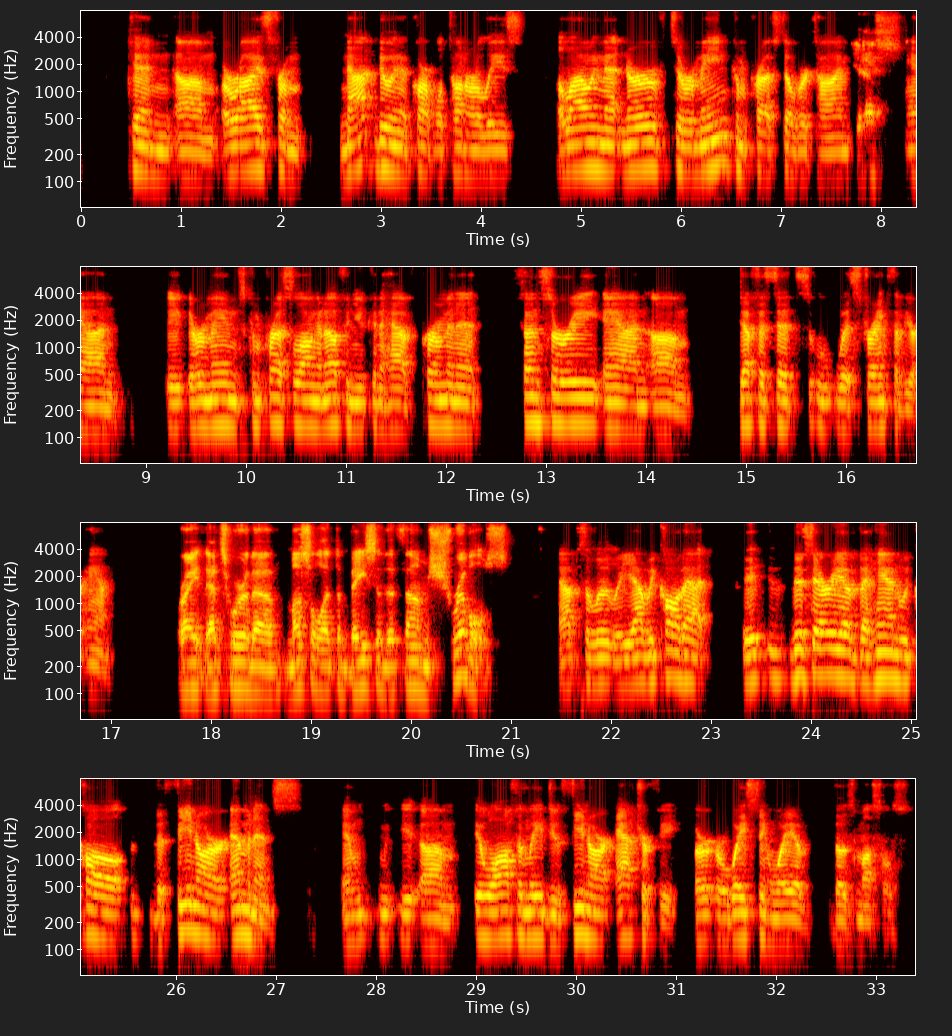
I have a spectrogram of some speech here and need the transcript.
can um, arise from not doing a carpal tunnel release allowing that nerve to remain compressed over time. Yes. And it, it remains compressed long enough, and you can have permanent sensory and um, deficits with strength of your hand. Right. That's where the muscle at the base of the thumb shrivels. Absolutely. Yeah. We call that it, this area of the hand, we call the thenar eminence. And um, it will often lead to thenar atrophy or, or wasting away of those muscles.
